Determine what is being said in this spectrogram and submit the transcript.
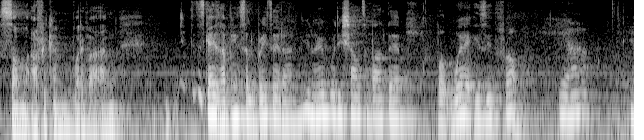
some African whatever, and these guys are being celebrated, and you know everybody shouts about them, but where is it from? Yeah. Yeah.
